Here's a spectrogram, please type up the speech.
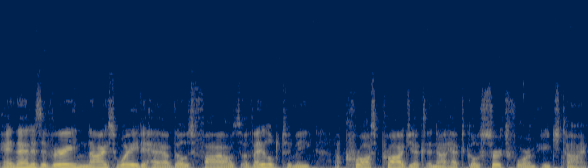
And that is a very nice way to have those files available to me across projects and not have to go search for them each time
